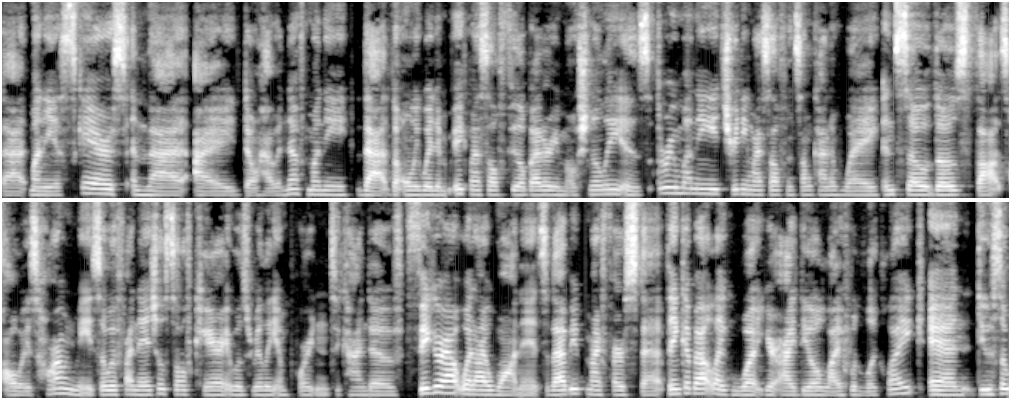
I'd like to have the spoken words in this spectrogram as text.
that money is scarce and that I don't have enough money, that the only way to make myself feel better emotionally is through money, treating myself in some kind of way. And so those thoughts always harmed me. So with financial self care, it was really important to kind of figure out what I wanted. So that'd be my first step. Think about like what your ideal life would look like and do so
